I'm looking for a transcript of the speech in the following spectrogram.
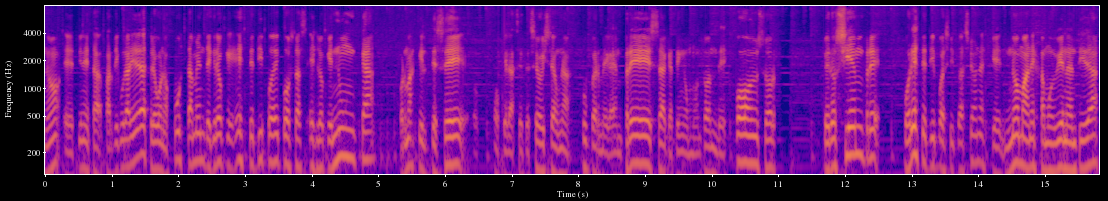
¿no? Eh, tiene estas particularidades, pero bueno, justamente creo que este tipo de cosas es lo que nunca, por más que el TC o, que la CTC hoy sea una super mega empresa, que tenga un montón de sponsors, pero siempre por este tipo de situaciones que no maneja muy bien la entidad,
